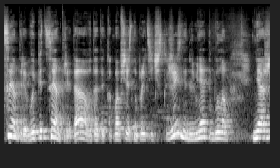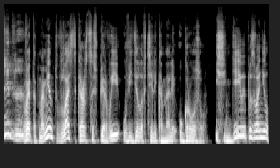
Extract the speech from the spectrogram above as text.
центре, в эпицентре, да, вот этой как бы общественно-политической жизни, для меня это было неожиданно. В этот момент власть, кажется, впервые увидела в телеканале угрозу. И Синдеевой позвонил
